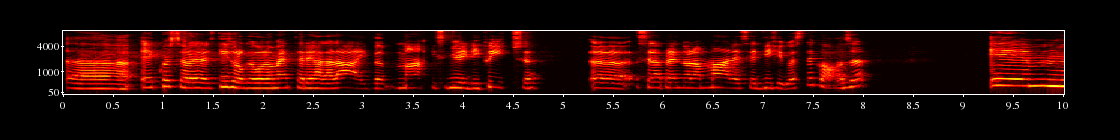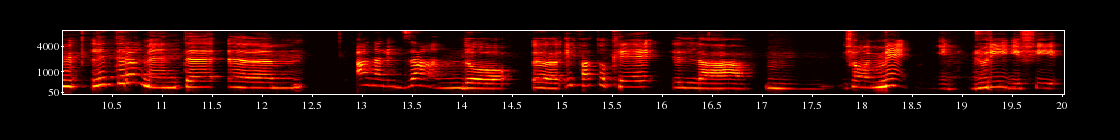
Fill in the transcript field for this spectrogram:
Eh, e questo era il titolo che volevo mettere alla live, ma i signori di Twitch eh, se la prendono a male se dici queste cose. E ehm, letteralmente ehm, analizzando eh, il fatto che la, mh, diciamo, i metodi giuridici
